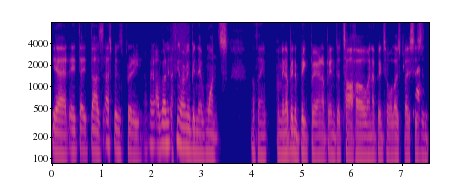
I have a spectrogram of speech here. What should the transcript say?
Yeah, it, it does. Aspen's pretty. I mean, I've only, I think I've only been there once. I think. I mean, I've been to Big Bear and I've been to Tahoe and I've been to all those places and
